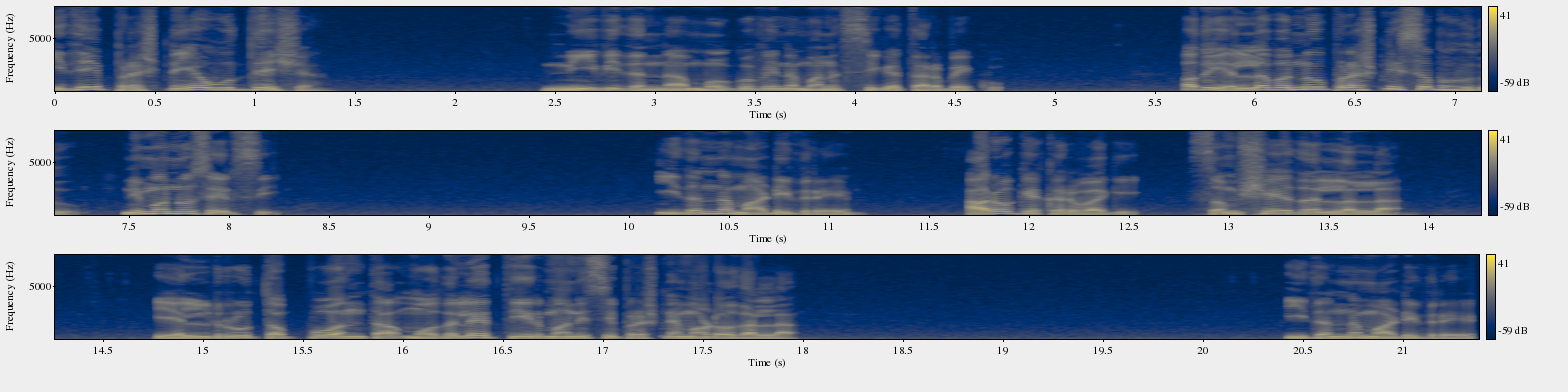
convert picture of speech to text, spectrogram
ಇದೇ ಪ್ರಶ್ನೆಯ ಉದ್ದೇಶ. ನೀವಿದನ್ನು ಮಗುವಿನ ಮನಸ್ಸಿಗೆ ತರಬೇಕು. ಅದು ಎಲ್ಲವನ್ನೂ ಪ್ರಶ್ನಿಸಬಹುದು. ನಿಮ್ಮನ್ನು ಸೇರಿಸಿ. ಇದನ್ನು ಮಾಡಿದರೆ ಆರೋಗ್ಯಕರವಾಗಿ ಸಂಶಯದಲ್ಲಲ್ಲ. ಎಲ್ಲರೂ ತಪ್ಪು ಅಂತ ಮೊದಲೇ ತೀರ್ಮಾನಿಸಿ ಪ್ರಶ್ನೆ ಮಾಡೋದಲ್ಲ. ಇದನ್ನು ಮಾಡಿದರೆ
